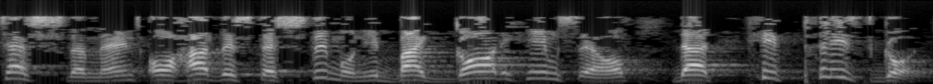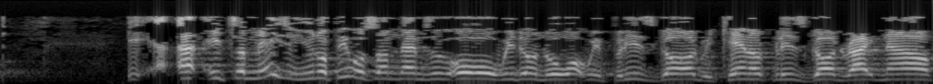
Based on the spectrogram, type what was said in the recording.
testament or had this testimony by God himself that he pleased God. Uh, it's amazing. You know, people sometimes say, oh, we don't know what we please God. We cannot please God right now.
